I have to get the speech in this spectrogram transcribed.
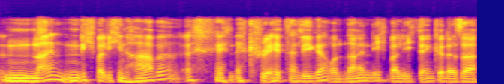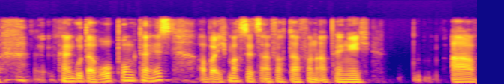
Nein, nicht weil ich ihn habe in der Creator Liga und nein, nicht weil ich denke, dass er kein guter Rohpunkter ist, aber ich mache es jetzt einfach davon abhängig. A,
